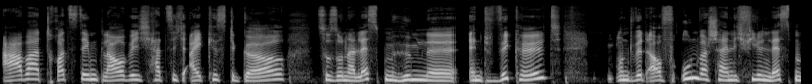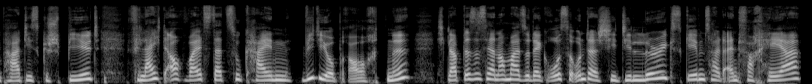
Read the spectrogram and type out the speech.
Aber trotzdem, glaube ich, hat sich I Kissed a Girl zu so einer Lesbenhymne entwickelt und wird auf unwahrscheinlich vielen Lesbenpartys gespielt. Vielleicht auch, weil es dazu kein Video braucht. Ne? Ich glaube, das ist ja nochmal so der große Unterschied. Die Lyrics geben es halt einfach her,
